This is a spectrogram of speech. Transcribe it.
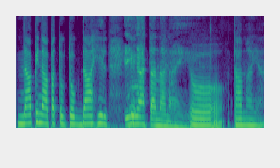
na pinapatugtog dahil Ingatan, eh, nanay. Oh, tama yan.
